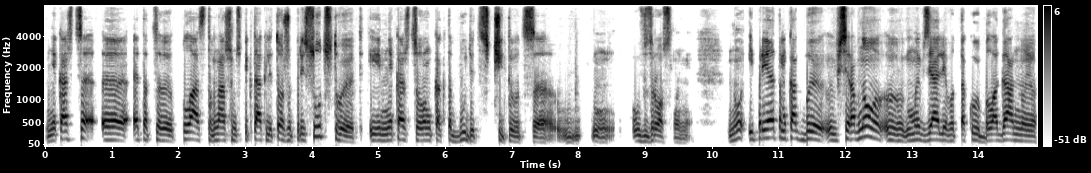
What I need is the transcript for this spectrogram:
Мне кажется, э, этот э, пласт в нашем спектакле тоже присутствует, и мне кажется, он как-то будет считываться взрослыми. Ну и при этом как бы все равно э, мы взяли вот такую балаганную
